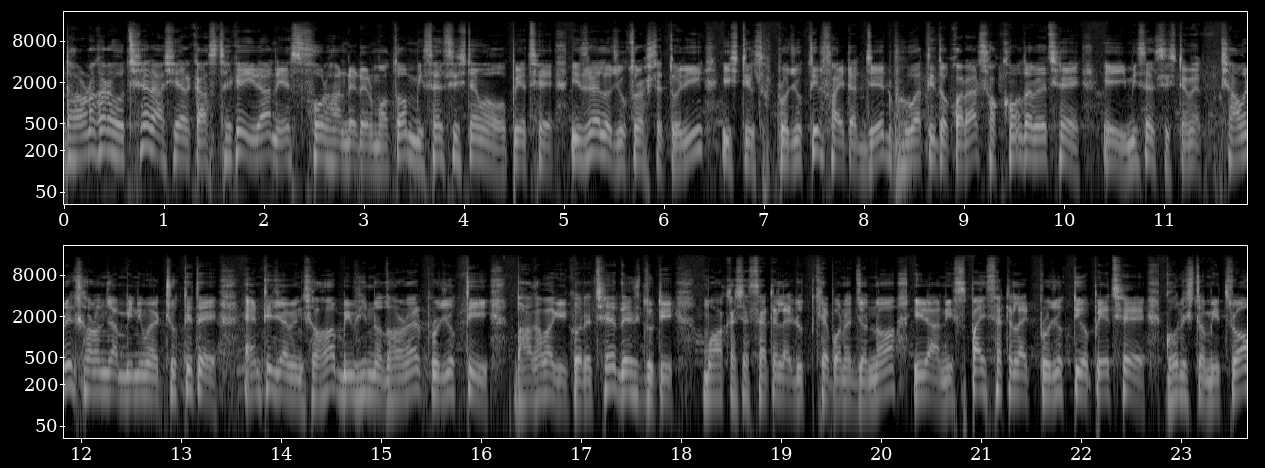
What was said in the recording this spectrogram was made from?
ধারণা করা হচ্ছে রাশিয়ার কাছ থেকে ইরান এস ফোর হান্ড্রেডের মতো মিসাইল সিস্টেমও পেয়েছে। ইসরায়েল ও যুক্তরাষ্ট্রের তৈরি স্টিল প্রযুক্তির ফাইটার জেট ভূয়াতিত করার সক্ষমতা রয়েছে এই মিসাইল সিস্টেমের। সামরিক সরঞ্জাম বিনিময়ের চুক্তিতে অ্যান্টি জ্যামিং সহ বিভিন্ন ধরনের প্রযুক্তি ভাগাভাগি করেছে দেশ দুটি। মহাকাশে স্যাটেলাইট উৎক্ষেপণের জন্য ইরান স্পাই স্যাটেলাইট প্রযুক্তিও পেয়েছে, ঘনিষ্ঠ মিত্র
